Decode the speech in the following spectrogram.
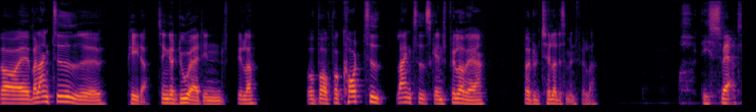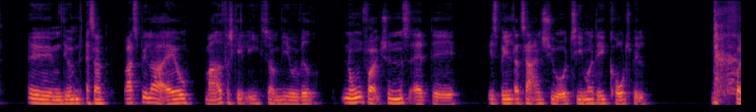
Hvor, øh, hvor lang tid, øh, Peter, tænker du, at en filler? Hvor, hvor, hvor kort tid, lang tid skal en filler være, før du tæller det som en filler? Oh, det er svært. Øh, det er jo, altså, brætspillere er jo meget forskellige, som vi jo ved. Nogle folk synes, at øh, et spil, der tager en 7-8 timer, det er et kort spil. For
